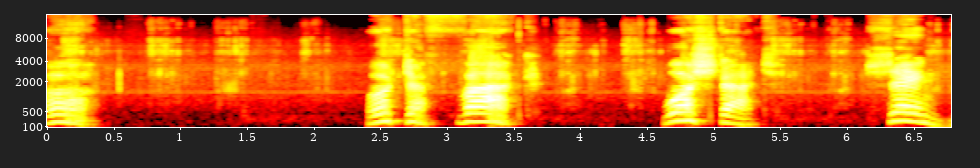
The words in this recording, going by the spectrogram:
Ugh! What the fuck? What's that? Sing!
